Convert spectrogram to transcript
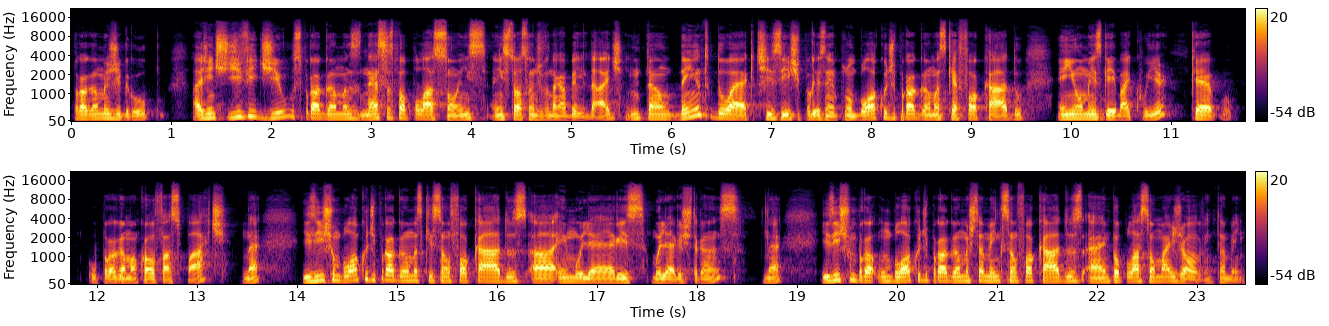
programas de grupo. A gente dividiu os programas nessas populações em situação de vulnerabilidade. Então, dentro do ACT existe, por exemplo, um bloco de programas que é focado em homens gay by queer, que é o programa ao qual eu faço parte, né? Existe um bloco de programas que são focados uh, em mulheres, mulheres trans, né? Existe um, um, bloco de programas também que são focados uh, em população mais jovem também.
